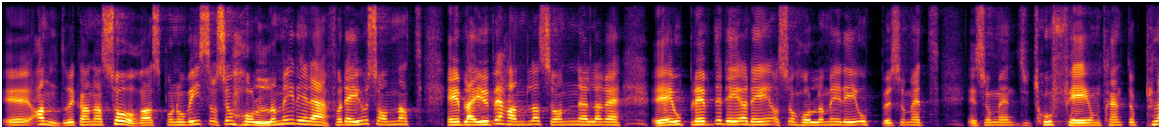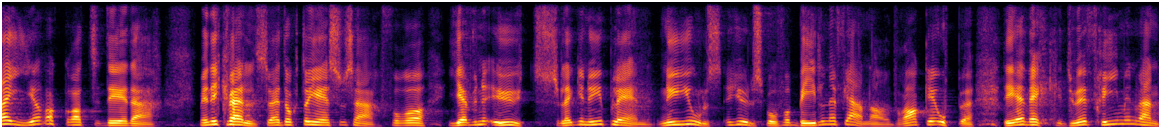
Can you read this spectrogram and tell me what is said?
Eh, andre kan ha såra oss på noe vis, og så holder vi det der. For det er jo sånn at jeg ble jo behandla sånn, eller jeg opplevde det og det, og så holder vi det oppe som et, som et trofé omtrent, og pleier akkurat det der. Men i kveld så er doktor Jesus her for å jevne ut, legge ny plen, ny hjulspor, for bilen er fjerna, vraket er oppe, det er vekk. Du er fri, min venn,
